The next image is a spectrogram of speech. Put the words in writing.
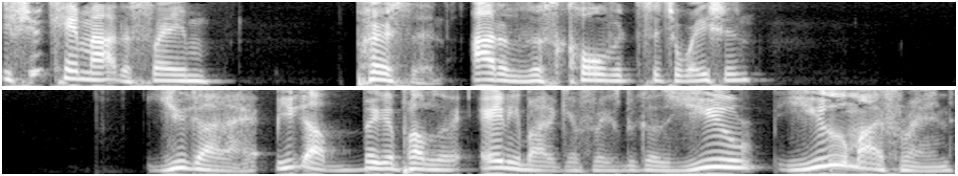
If you came out the same person out of this COVID situation, you got you got bigger problems than anybody can fix because you you my friend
